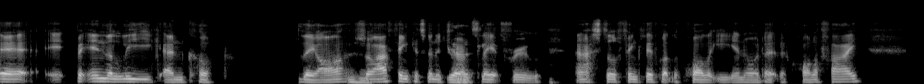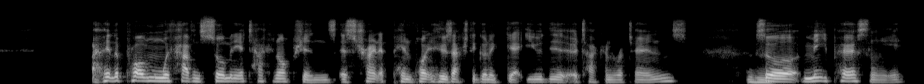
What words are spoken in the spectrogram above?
uh, it, but in the league and cup, they are. Mm-hmm. So I think it's going to translate yeah. through, and I still think they've got the quality in order to qualify. I think the problem with having so many attacking options is trying to pinpoint who's actually going to get you the attacking returns. Mm-hmm. So me personally,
